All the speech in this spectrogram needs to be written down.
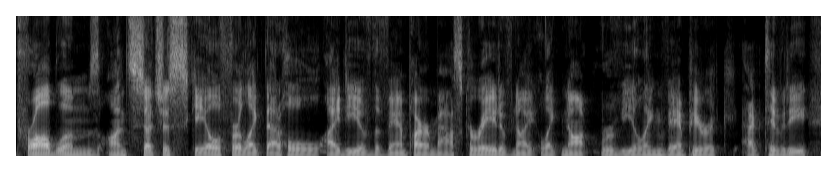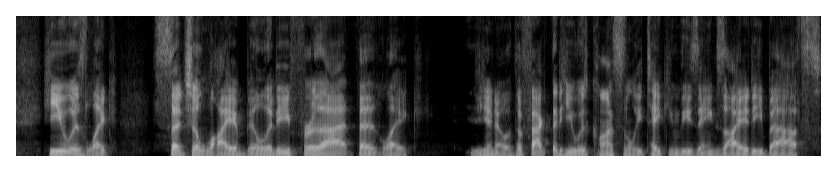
problems on such a scale for like that whole idea of the vampire masquerade of not like not revealing vampiric activity. He was like such a liability for that that like you know the fact that he was constantly taking these anxiety baths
